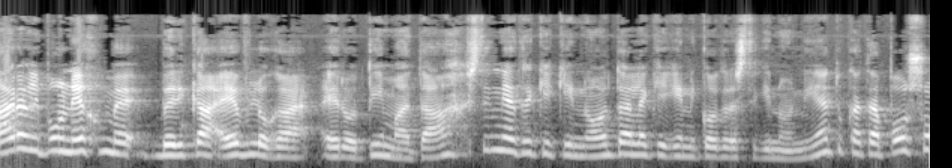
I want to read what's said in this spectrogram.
Άρα λοιπόν έχουμε μερικά εύλογα ερωτήματα στην ιατρική κοινότητα αλλά και γενικότερα στην κοινωνία του κατά πόσο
